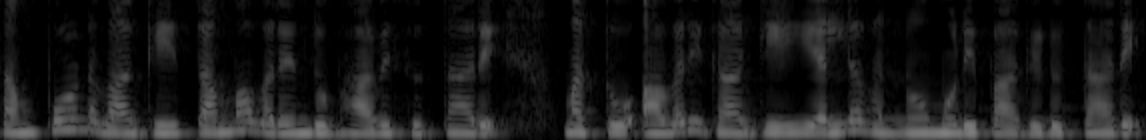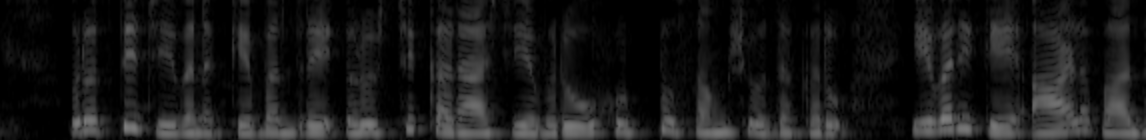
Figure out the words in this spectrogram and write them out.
ಸಂಪೂರ್ಣವಾಗಿ ತಮ್ಮವರೆಂದು ಭಾವಿಸುತ್ತಾರೆ ಮತ್ತು ಅವರಿಗಾಗಿ ಎಲ್ಲವನ್ನೂ ಮುಡಿಪಾಗಿಡುತ್ತಾರೆ. ವೃತ್ತಿ ಜೀವನಕ್ಕೆ ಬಂದರೆ ವೃಶ್ಚಿಕ ರಾಶಿಯವರು ಹುಟ್ಟು ಸಂಶೋಧಕರು. ಇವರಿಗೆ ಆಳವಾದ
